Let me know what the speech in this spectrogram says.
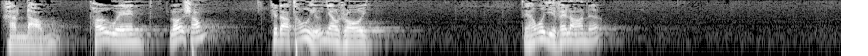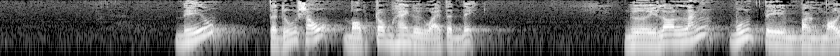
hành động, thói quen, lối sống. Khi đã thấu hiểu nhau rồi, thì không có gì phải lo nữa. Nếu tình huống xấu, một trong hai người ngoại tình đi, người lo lắng muốn tìm bằng mọi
